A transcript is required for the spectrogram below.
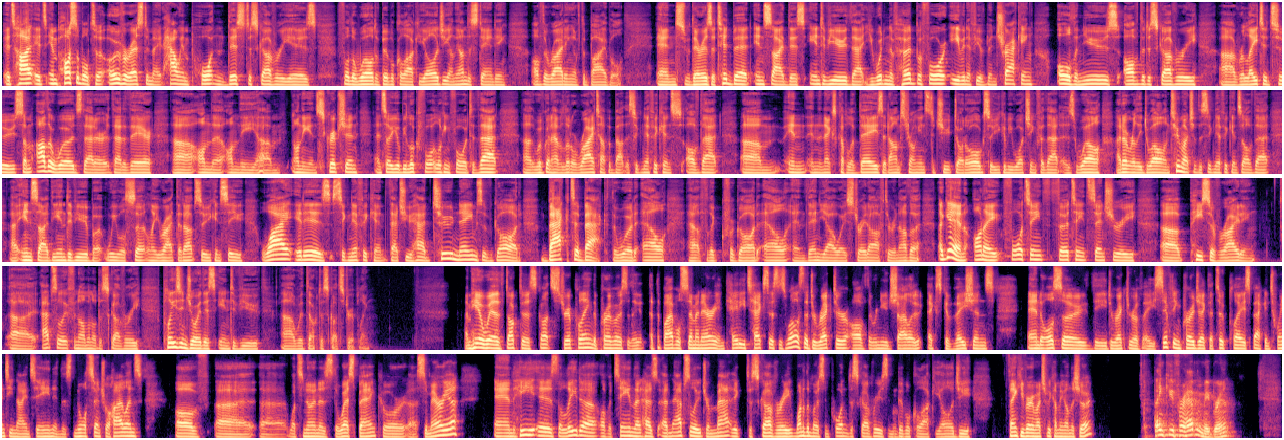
It's hard, it's impossible to overestimate how important this discovery is for the world of biblical archaeology and the understanding of the writing of the Bible. And there is a tidbit inside this interview that you wouldn't have heard before, even if you've been tracking all the news of the discovery uh, related to some other words that are that are there uh, on the on the um, on the inscription, and so you'll be look for, looking forward to that. Uh, we're going to have a little write up about the significance of that um, in in the next couple of days at ArmstrongInstitute.org, so you can be watching for that as well. I don't really dwell on too much of the significance of that uh, inside the interview, but we will certainly write that up so you can see why it is significant that you had two names of of God back to back. The word El uh, for the for God, El, and then Yahweh straight after another. Again, on a 14th, 13th century uh, piece of writing. Uh, absolute phenomenal discovery. Please enjoy this interview uh, with Dr. Scott Stripling. I'm here with Dr. Scott Stripling, the provost at the, at the, Bible Seminary in Katy, Texas, as well as the director of the Renewed Shiloh Excavations and also the director of a sifting project that took place back in 2019 in the north central highlands of uh, uh, what's known as the West Bank or uh, Samaria. And he is the leader of a team that has an absolute dramatic discovery, one of the most important discoveries in biblical archaeology. Thank you very much for coming on the show. Thank you for having me, Brent.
